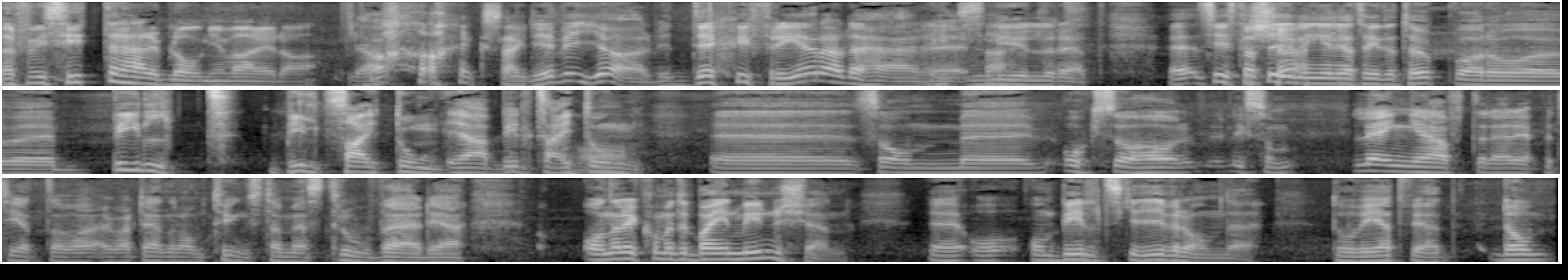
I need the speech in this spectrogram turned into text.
Därför vi sitter här i bloggen varje dag. Ja, Ja det är exakt. det vi gör. Vi dechiffrerar det här eh, Exakt. myllret. Eh, sista Försök. tidningen jag tänkte ta upp var då eh, Bild. Bildzeitung. Ja, Bildzeitung. Eh, som eh, också har liksom länge haft det där epitetet och varit en av de tyngsta, mest trovärdiga. Och när det kommer till Bayern München eh, och om Bildt skriver om det, då vet vi att de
